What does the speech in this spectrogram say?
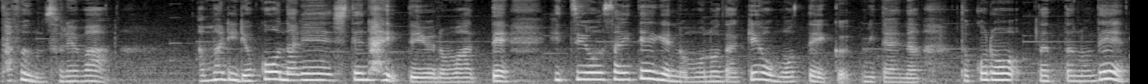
多分それはあまり旅行慣れしてないっていうのもあって必要最低限のものだけを持っていくみたいなところだったので、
